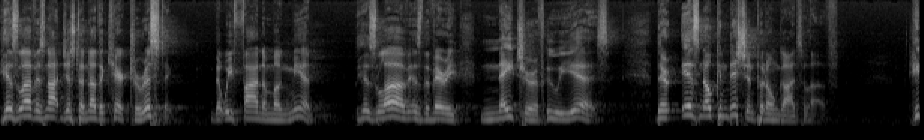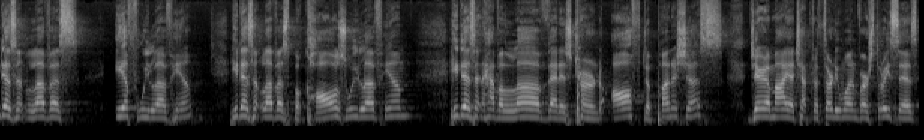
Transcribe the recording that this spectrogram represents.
His love is not just another characteristic that we find among men. His love is the very nature of who He is. There is no condition put on God's love. He doesn't love us if we love Him, He doesn't love us because we love Him. He doesn't have a love that is turned off to punish us. Jeremiah chapter 31, verse 3 says,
